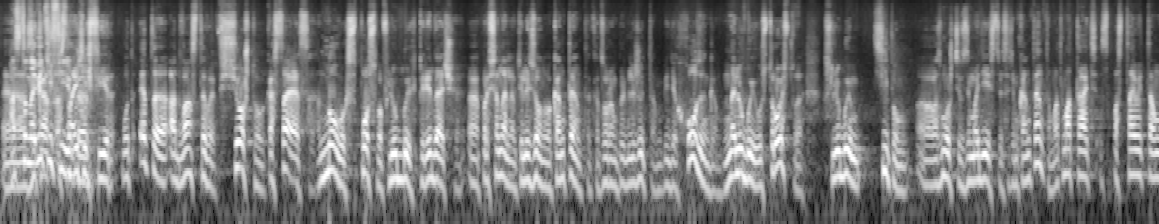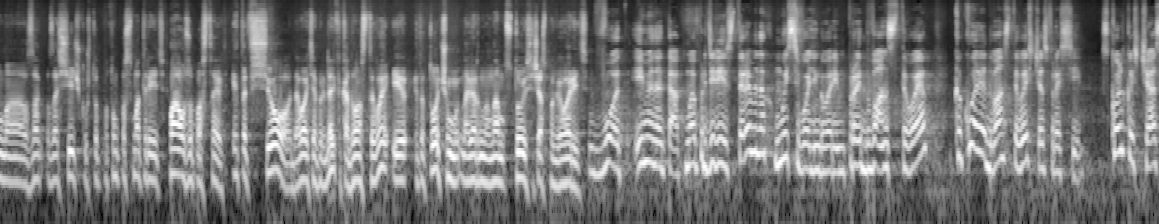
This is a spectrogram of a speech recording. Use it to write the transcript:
э, Остановить зака- эфир, остановить да. эфир. Вот это Advanced TV. Все, что касается новых способов любых передачи э, профессионального телевизионного контента, которым принадлежит там видеохолдингам, на любые устройства, с любым типом э, возможности взаимодействия с этим контентом, отмотать, поставить там э, за- засечку, чтобы потом посмотреть, паузу поставить. Это все давайте определять как Advanced TV, и это то, о чем, наверное, нам стоит сейчас поговорить. Вот, именно так. Мы определились в терминах. Мы сегодня говорим про Advanced TV. Какое Advanced TV сейчас в России? Сколько сейчас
